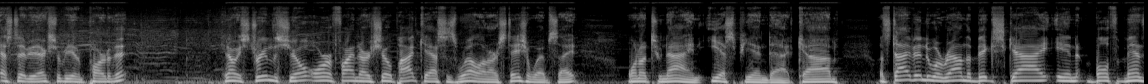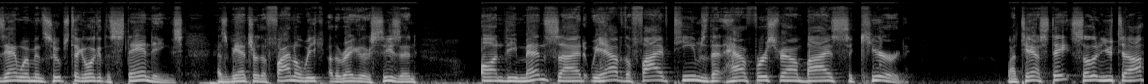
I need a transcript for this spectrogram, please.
SWX for being a part of it. You can always stream the show or find our show podcast as well on our station website, 1029ESPN.com. Let's dive into Around the Big Sky in both men's and women's hoops. Take a look at the standings as we enter the final week of the regular season. On the men's side, we have the five teams that have first round byes secured Montana State, Southern Utah,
